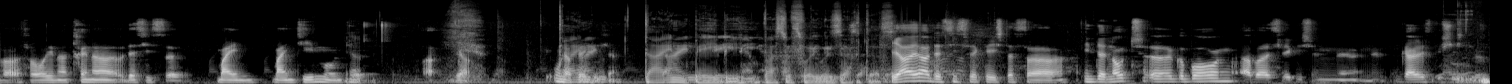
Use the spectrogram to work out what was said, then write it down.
war auch immer Trainer. Das ist mein, mein Team und ja. ja unabhängig. Dein, dein Baby, was du vorhin gesagt hast. Ja, ja, das ist wirklich, das war in der Not äh, geboren, aber es ist wirklich eine, eine geile Geschichte.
